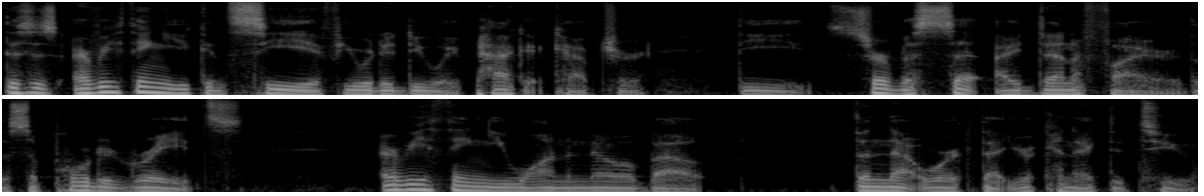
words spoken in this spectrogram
This is everything you can see if you were to do a packet capture. The service set identifier, the supported rates, everything you want to know about the network that you're connected to.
